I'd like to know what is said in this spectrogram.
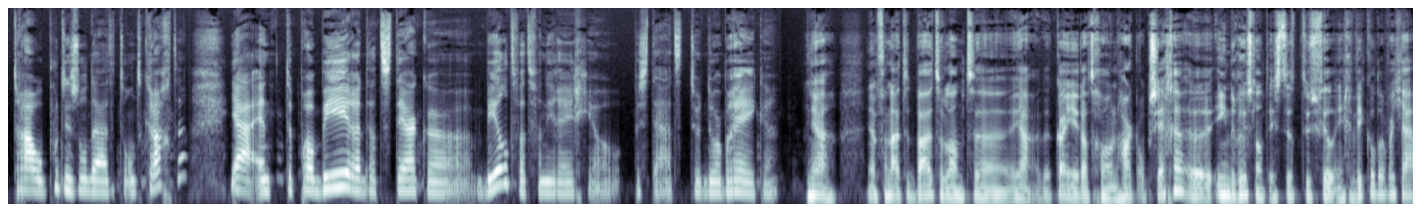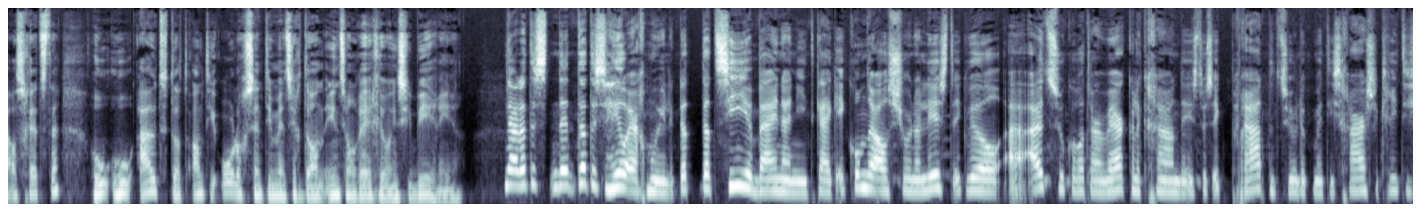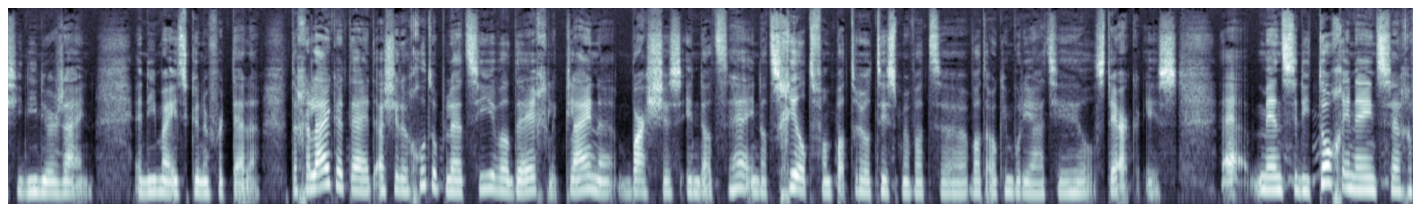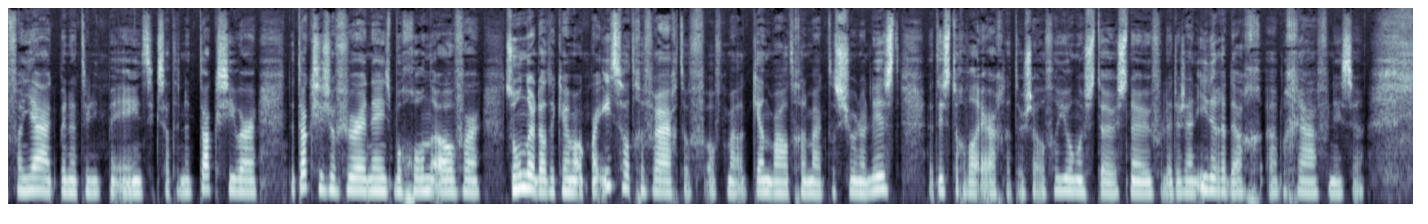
trouwe Poetin-soldaten te ontkrachten. Ja, en te proberen dat sterke beeld wat van die regio bestaat te doorbreken. Ja, en vanuit het buitenland uh, ja, kan je dat gewoon hardop zeggen. Uh, in Rusland is het dus veel ingewikkelder wat jij al schetste. Hoe, hoe uit dat anti-oorlogssentiment zich dan in zo'n regio in Siberië? Nou, dat is, dat is heel erg moeilijk. Dat, dat zie je bijna niet. Kijk, ik kom daar als journalist. Ik wil uh, uitzoeken wat er werkelijk gaande is. Dus ik praat natuurlijk met die schaarse critici die er zijn. En die mij iets kunnen vertellen. Tegelijkertijd, als je er goed op let, zie je wel degelijk kleine barsjes in dat, hè, in dat schild van patriotisme. Wat, uh, wat ook in Boreatië heel sterk is. Hè, mensen die toch ineens zeggen van ja, ik ben het er niet mee eens. Ik zat in een taxi waar de taxichauffeur ineens begon over. Zonder dat ik hem ook maar iets had gevraagd of, of me kenbaar had gemaakt als journalist. Het is toch wel erg dat er zoveel jongens te sneuvelen. Er zijn iedere dag uh, begrafenissen.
